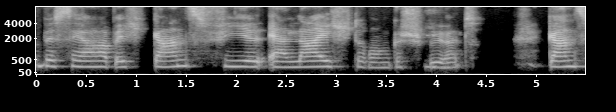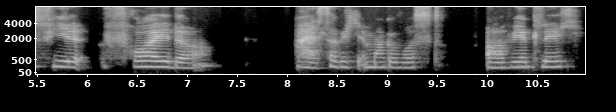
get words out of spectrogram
bisher habe ich ganz viel Erleichterung gespürt, mhm. ganz viel Freude. Ah, das habe ich immer gewusst. Oh, wirklich.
